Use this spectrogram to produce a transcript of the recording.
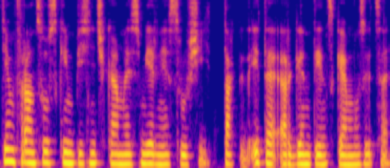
těm francouzským písničkám nesmírně sluší, tak i té argentinské muzice.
